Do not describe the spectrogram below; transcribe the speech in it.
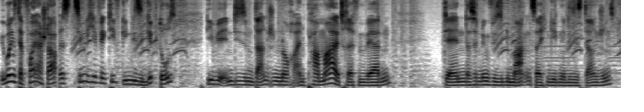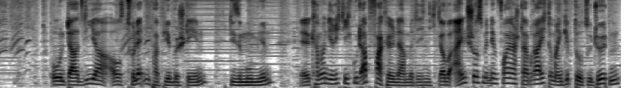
Übrigens, der Feuerstab ist ziemlich effektiv gegen diese Gyptos, die wir in diesem Dungeon noch ein paar Mal treffen werden. Denn das sind irgendwie so die Markenzeichen-Gegner dieses Dungeons. Und da die ja aus Toilettenpapier bestehen, diese Mumien, äh, kann man die richtig gut abfackeln damit. Ich glaube, ein Schuss mit dem Feuerstab reicht, um ein Gypto zu töten,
